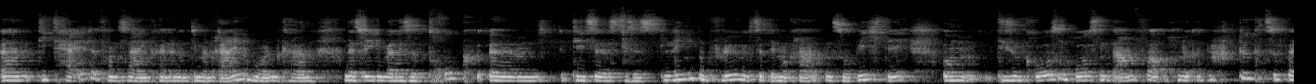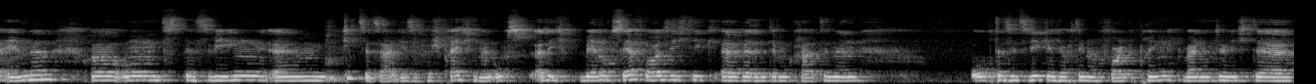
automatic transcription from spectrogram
ähm, die Teil davon sein können und die man reinholen kann. Und deswegen war dieser Druck ähm, dieses, dieses linken Flügels der Demokraten so wichtig, um diesen großen, großen Dampfer auch nur ein Stück zu verändern. Äh, und deswegen ähm, gibt es jetzt all diese Versprechungen. Ob's, also ich wäre noch sehr vorsichtig äh, bei den Demokratinnen, ob das jetzt wirklich auch den Erfolg bringt, weil natürlich der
